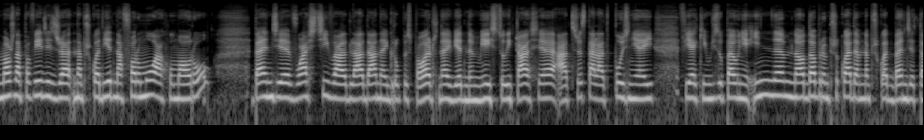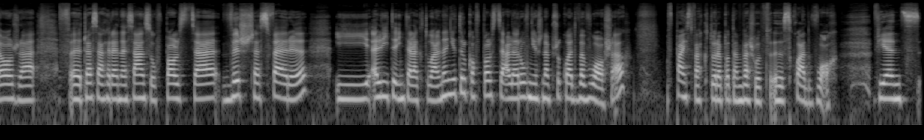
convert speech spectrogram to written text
można powiedzieć, że na przykład jedna formuła humoru będzie właściwa dla danej grupy społecznej w jednym miejscu i czasie, a 300 lat później w jakimś zupełnie innym. No, dobrym przykładem na przykład będzie to, że w czasach renesansu w Polsce wyższe sfery i elity intelektualne, nie tylko w Polsce, ale również na przykład we Włoszech, w państwach, które potem weszły w skład Włoch. Więc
